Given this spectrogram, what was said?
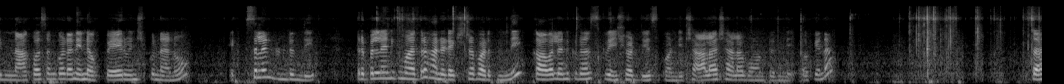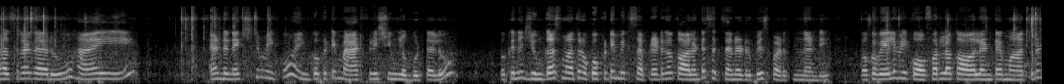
ఇది నా కోసం కూడా నేను ఒక పేరు ఉంచుకున్నాను. ఎక్సలెంట్ ఉంటుంది. ట్రిపుల్ నైన్కి మాత్రం హండ్రెడ్ ఎక్స్ట్రా పడుతుంది. కావాలనుకున్న స్క్రీన్ షాట్ తీసుకోండి. చాలా చాలా బాగుంటుంది. ఓకేనా? సహస్ర గారు హాయ్ అండ్ నెక్స్ట్ మీకు ఇంకొకటి మ్యాట్ ఫినిషింగ్లో బుట్టలు. ఓకేనా? జుంకాస్ మాత్రం ఒక్కొక్కటి మీకు సపరేట్గా కావాలంటే సిక్స్ హండ్రెడ్ రూపీస్ పడుతుందండి. ఒకవేళ మీకు ఆఫర్లో కావాలంటే మాత్రం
